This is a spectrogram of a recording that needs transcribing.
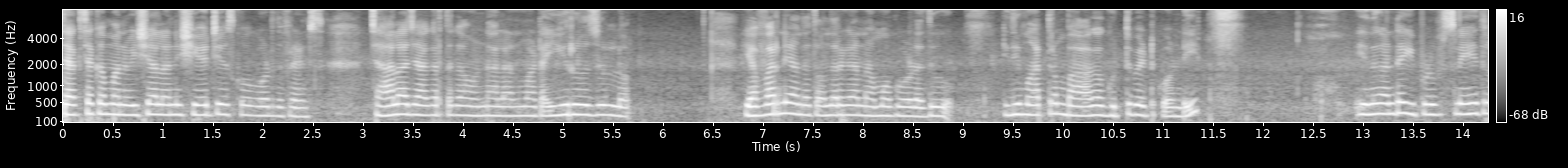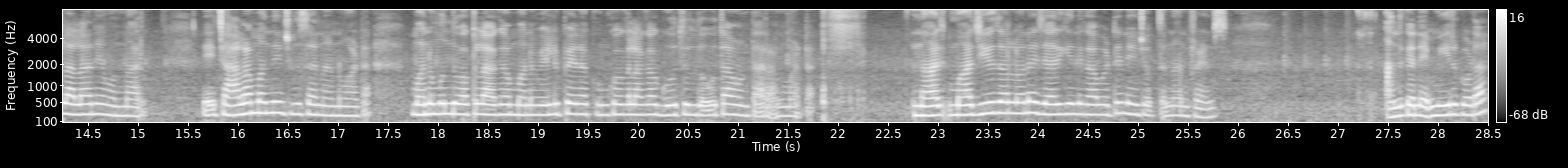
చకచక మన విషయాలన్నీ షేర్ చేసుకోకూడదు ఫ్రెండ్స్ చాలా జాగ్రత్తగా ఉండాలన్నమాట ఈ రోజుల్లో. ఎవరిని అంత తొందరగా నమ్మకూడదు. ఇది మాత్రం బాగా గుర్తుపెట్టుకోండి. ఎందుకంటే ఇప్పుడు స్నేహితులు అలానే ఉన్నారు. నేను చాలామందిని చూశాను అనమాట మన ముందు ఒకలాగా మనం వెళ్ళిపోయినాక ఇంకొకలాగా గోతులు దవ్వుతూ ఉంటారనమాట నా మా జీవితంలోనే జరిగింది కాబట్టి నేను చెప్తున్నాను ఫ్రెండ్స్. అందుకనే మీరు కూడా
